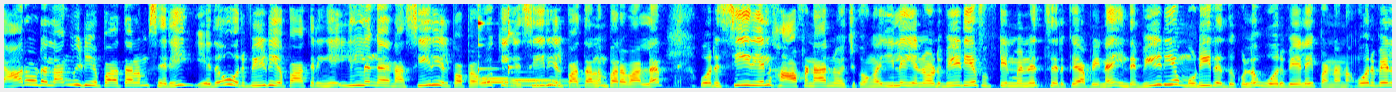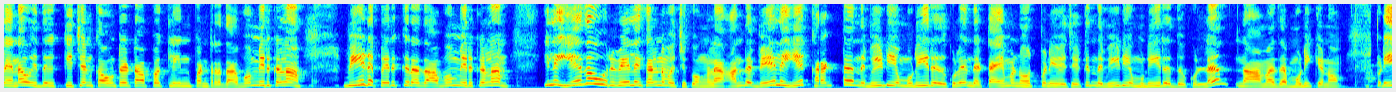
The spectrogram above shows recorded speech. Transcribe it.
யாரோட லாங் வீடியோ பார்த்தாலும் சரி ஏதோ ஒரு வீடியோ பார்க்குறீங்க இல்லைங்க நான் சீரியல் பார்ப்பேன். ஓகேங்க சீரியல் பார்த்தாலும் பரவாயில்ல. ஒரு சீரியல் ஹாஃப் அன் ஹவர்னு வச்சுக்கோங்க. இல்லை என்னோட வீடியோ ஃபிஃப்டீன் மினிட்ஸ் இருக்குது அப்படின்னா இந்த வீடியோ முடிகிறதுக்குள்ளே ஒரு வேலை பண்ணணும். ஒரு வேலைன்னா இது கிச்சன் கவுண்டர் டாப்பை க்ளீன் பண்ணுறதாகவும் இருக்கலாம். வீடை பெருக்கிறதாகவும் இருக்கலாம். இல்லை ஏதோ ஒரு வேலைகள்னு வச்சுக்கோங்களேன். அந்த வேலையை கரெக்டாக அந்த வீடியோ முடிகிறதுக்குள்ளே இந்த டைமை நோட் பண்ணி வச்சுட்டு இந்த வீடியோ முடிகிறதுக்குள்ளே நாம் அதை முடிக்கணும். அப்படி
